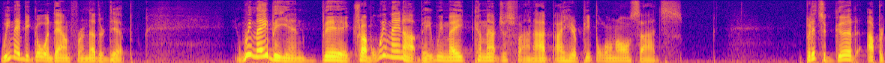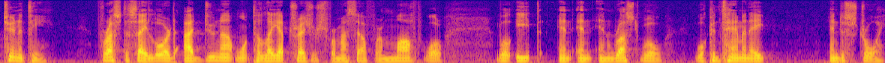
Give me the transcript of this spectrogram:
We may be going down for another dip. We may be in big trouble. We may not be. We may come out just fine. I, I hear people on all sides. But it's a good opportunity for us to say, Lord, I do not want to lay up treasures for myself where moth will, will eat and, and, and rust will, will contaminate and destroy.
